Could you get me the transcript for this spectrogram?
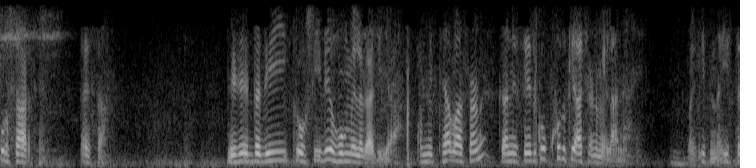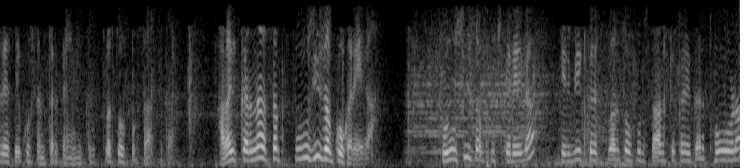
पुरुषार्थ हैं। ऐसा। जैसे दधी को सीधे होम में लगा दिया। और मिथ्या भाषण का निषेध को खुद के आचरण में लाना है। इतना, इस तरह से कुछ अंतर कहेंगे, कृत्वर्थ और पुरुषार्थ का। हालाँकि करना सब, पुरुष ही सबको करेगा। पुरुष ही सब कुछ करेगा फिर भी कृत्वर्थ तो पुरुषार्थ कहकर थोड़ा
